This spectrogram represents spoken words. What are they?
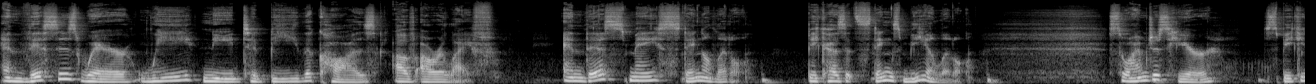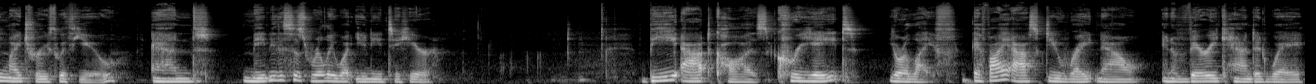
And this is where we need to be the cause of our life. And this may sting a little because it stings me a little. So I'm just here speaking my truth with you, and maybe this is really what you need to hear. Be at cause, create your life. If I asked you right now, in a very candid way,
